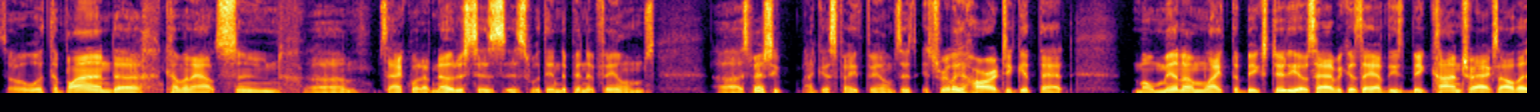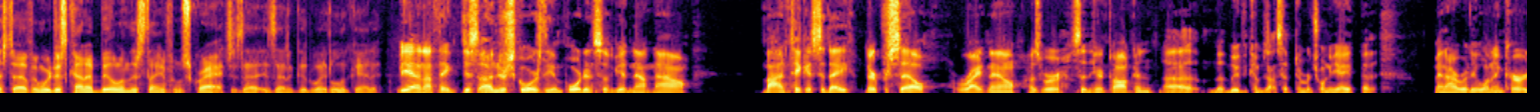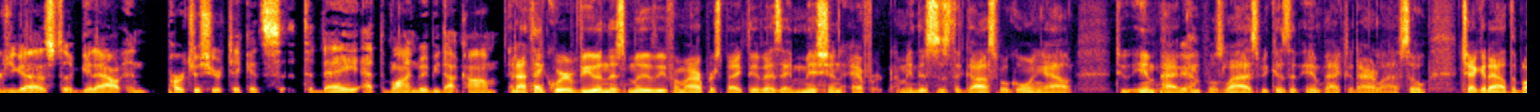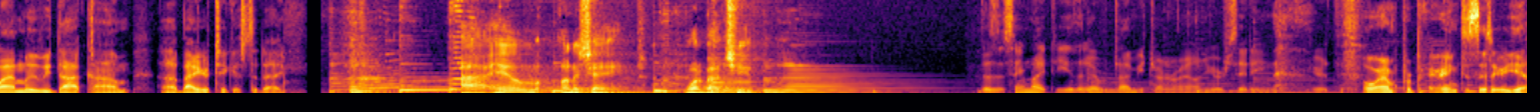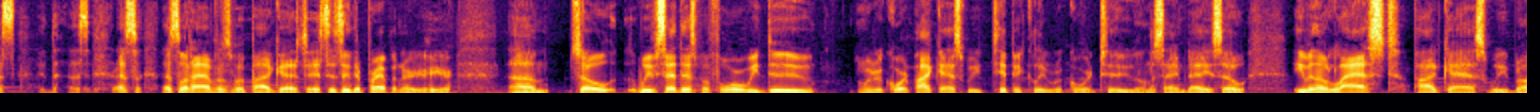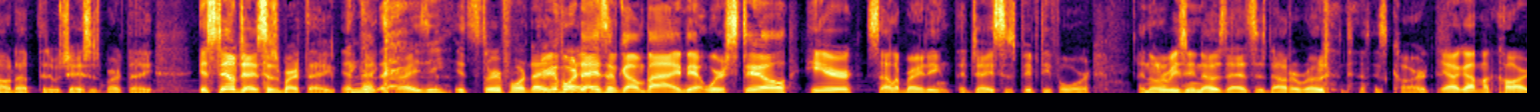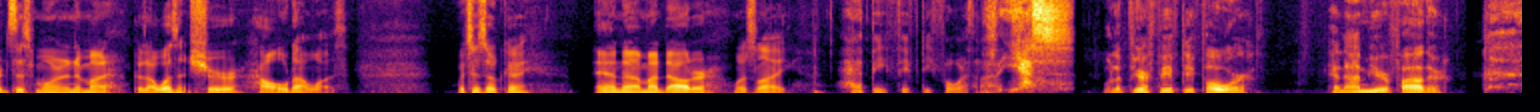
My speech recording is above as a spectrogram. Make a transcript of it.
So with the blind uh, coming out soon, um, Zach, what I've noticed is is with independent films, uh, especially I guess faith films, it, it's really hard to get that momentum like the big studios have because they have these big contracts, all that stuff, and we're just kind of building this thing from scratch. Is that is that a good way to look at it? Yeah, and I think just underscores the importance of getting out now, buying tickets today. They're for sale right now as we're sitting here talking. Uh, the movie comes out September 28th, but man, I really want to encourage you guys to get out and purchase your tickets today at theblindmovie.com. And I think we're viewing this movie from our perspective as a mission effort. I mean, this is the gospel going out to impact yeah. people's lives because it impacted our lives. So check it out, theblindmovie.com. Uh, buy your tickets today. I am unashamed. What about you? Does it seem like to you that every time you turn around, you're sitting here at the or I'm preparing to sit here? Yes, it does. That's that's what happens with podcasts. It's, it's either prepping or you're here. Um, so we've said this before. We do we record podcasts. We typically record two on the same day. So even though last podcast we brought up that it was Jason's birthday, it's still Jason's birthday. Isn't that crazy? It's three or four days. Three or four later. days have gone by, and yet we're still here celebrating that Jason's 54. And the only reason he knows that is his daughter wrote his card. Yeah, I got my cards this morning, and my because I wasn't sure how old I was, which is okay. And uh, my daughter was like, "Happy 54th." And I was like, "Yes." Well, if you're 54, and I'm your father,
